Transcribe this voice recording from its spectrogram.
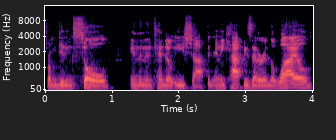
from getting sold in the Nintendo eShop. And any copies that are in the wild,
